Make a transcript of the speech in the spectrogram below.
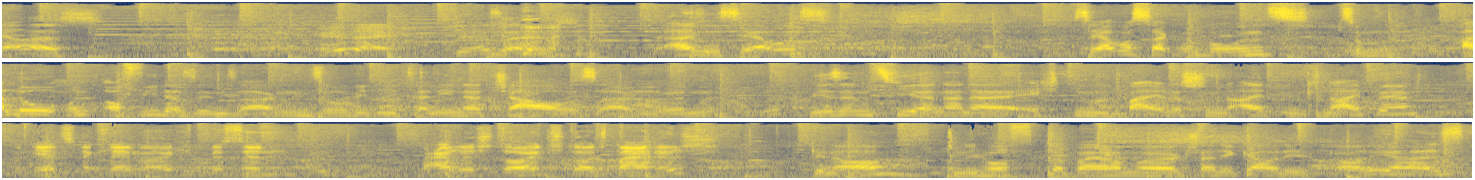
Servus. Grüß euch. Grüß euch. Also, Servus. Servus sagt man bei uns zum Hallo und auf Wiedersehen sagen, so wie die Italiener Ciao sagen würden. Wir sind hier in einer echten bayerischen alten Kneipe. Und jetzt erklären wir euch ein bisschen bayerisch-deutsch, deutsch-bayerisch. Genau. Und ich hoffe, dabei haben wir gescheite Gaudi. Gaudi heißt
